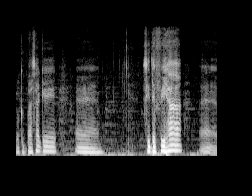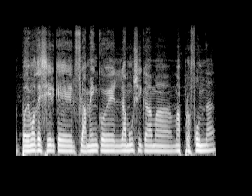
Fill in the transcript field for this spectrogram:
Lo que pasa que, eh, si te fijas, eh, podemos decir que el flamenco es la música más, más profunda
